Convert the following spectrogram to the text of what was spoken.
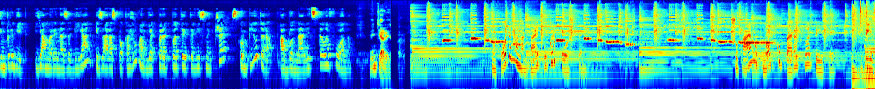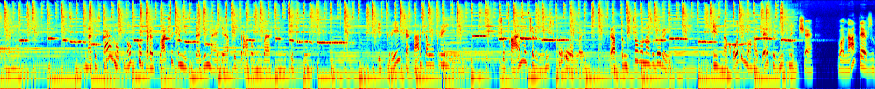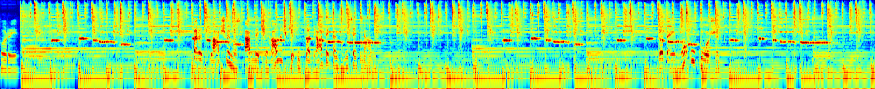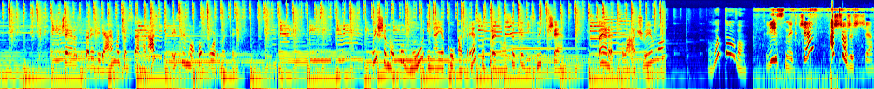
Всім привіт! Я Марина Забіян і зараз покажу вам, як передплатити вісник Че з комп'ютера або навіть з телефона. Інтересно. Заходимо на сайт Укрпошти. Шукаємо кнопку Передплатити. Тиснемо. Натискаємо кнопку Передплачуйте місцеві медіа у правому верхньому кутку. Відкриється карта України. Шукаємо Чернігівську область. Раптом що вона згорить. І знаходимо газету Вісник Че. Вона теж згорить. Передплачуємо, ставлячи галочки у квадратиках з місяцями. Додаємо у кошик. Ще раз перевіряємо, чи все гаразд і тиснемо Оформити. Пишемо кому і на яку адресу приносити вісник Че. Передплачуємо. Готово! Вісник Че? А що ж ще?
